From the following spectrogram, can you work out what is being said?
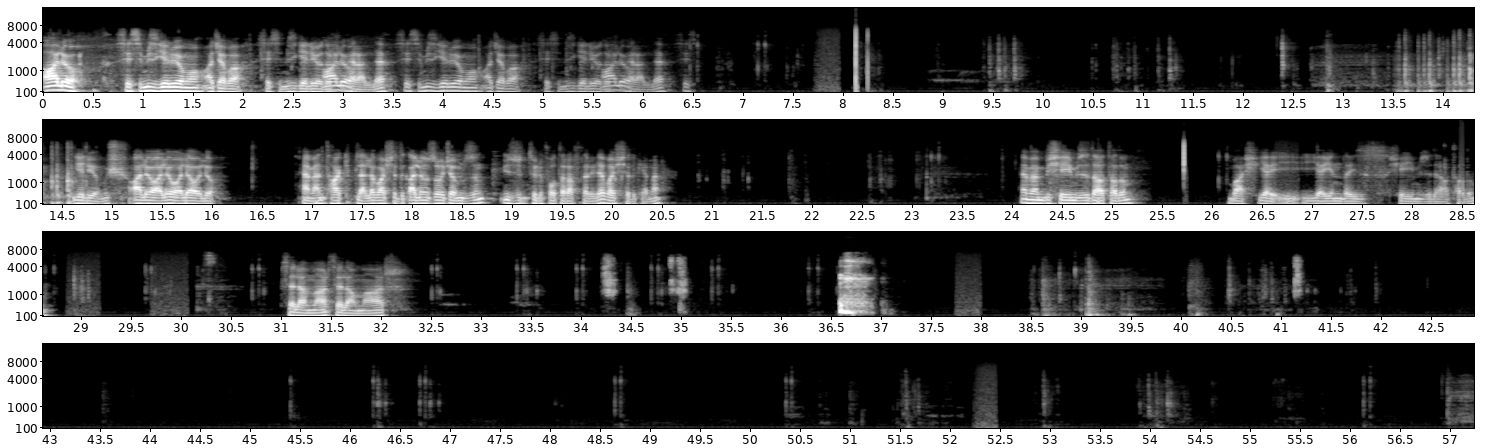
Alo. Sesimiz geliyor mu acaba? Sesimiz geliyordur Alo. herhalde. Sesimiz geliyor mu acaba? Sesimiz geliyordur Alo. herhalde. Ses- Geliyormuş. Alo alo alo alo. Hemen takiplerle başladık. Alonso hocamızın üzüntülü fotoğraflarıyla başladık hemen. Hemen bir şeyimizi dağıtalım. Baş yay- yayındayız. Şeyimizi dağıtalım. Selamlar, selamlar.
